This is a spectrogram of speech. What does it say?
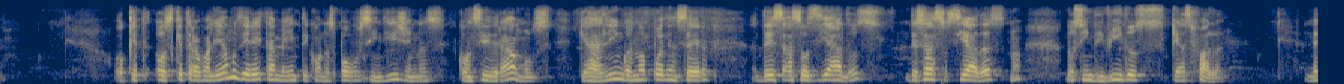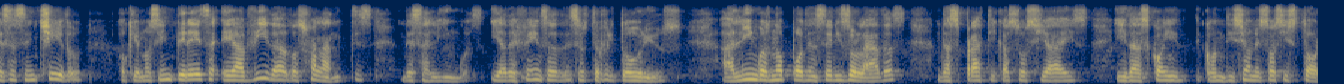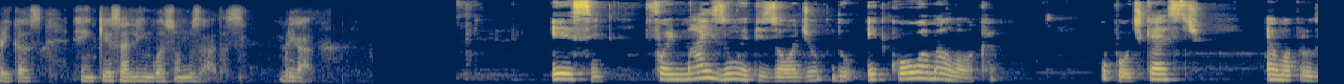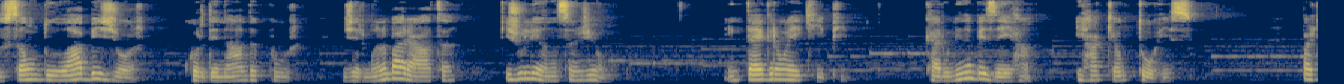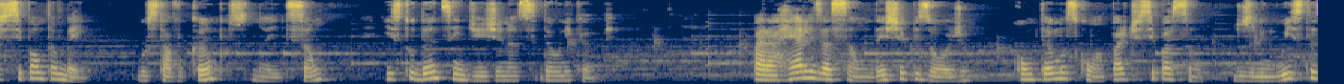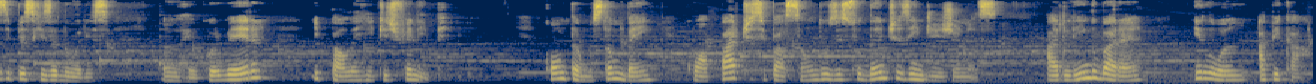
Que, os que trabalhamos diretamente com os povos indígenas consideramos que as línguas não podem ser desassociados, desassociadas não, dos indivíduos que as falam. Nesse sentido, o que nos interessa é a vida dos falantes dessas línguas e a defesa de seus territórios. As línguas não podem ser isoladas das práticas sociais e das condições sociohistóricas em que essas línguas são usadas. Obrigado. Esse foi mais um episódio do Ecoa Maloca. O podcast é uma produção do Labjor coordenada por Germana Barata e Juliana Sangion. Integram a equipe Carolina Bezerra e Raquel Torres. Participam também Gustavo Campos, na edição, e estudantes indígenas da Unicamp. Para a realização deste episódio, contamos com a participação dos linguistas e pesquisadores Angel Corbeira e Paulo Henrique de Felipe. Contamos também com a participação dos estudantes indígenas Arlindo Baré e Luan Apicá.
